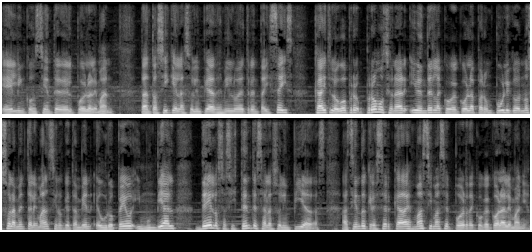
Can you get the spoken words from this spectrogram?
el inconsciente del pueblo alemán. Tanto así que en las Olimpiadas de 1936, Kite logró promocionar y vender la Coca-Cola para un público no solamente alemán, sino que también europeo y mundial de los asistentes a las Olimpiadas, haciendo crecer cada vez más y más el poder de Coca-Cola Alemania.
